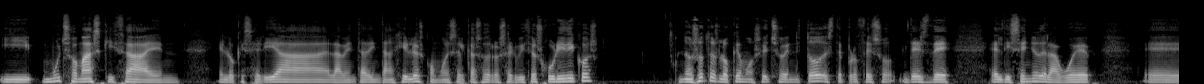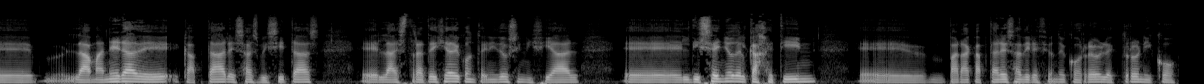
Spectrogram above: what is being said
y mucho más quizá en, en lo que sería la venta de intangibles, como es el caso de los servicios jurídicos, nosotros lo que hemos hecho en todo este proceso, desde el diseño de la web, eh, la manera de captar esas visitas, eh, la estrategia de contenidos inicial, eh, el diseño del cajetín para captar esa dirección de correo electrónico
